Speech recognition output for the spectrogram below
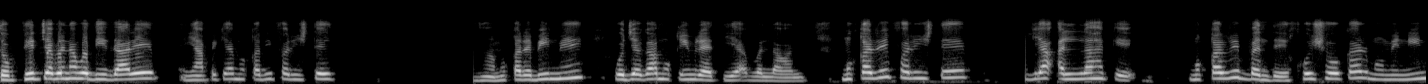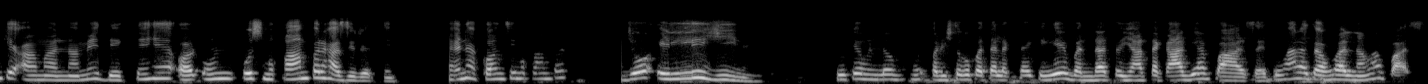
تو پھر جب ہے نا وہ دیدارے یہاں پہ کیا مقرب فرشتے ہاں مقربین میں وہ جگہ مقیم رہتی ہے اب اللہ مقرب فرشتے یا اللہ کے مقرب بندے خوش ہو کر مومنین کے اعمال نامے دیکھتے ہیں اور ان، اس مقام پر حاضر رہتے ہیں۔ ہے نا؟ کون سی مقام پر؟ جو علی جی ہے کیونکہ ان لوگ فرشتوں کو پتہ لگتا ہے کہ یہ بندہ تو یہاں تک آ گیا، پاس ہے۔ تمہارا تو عمل نامہ پاس۔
